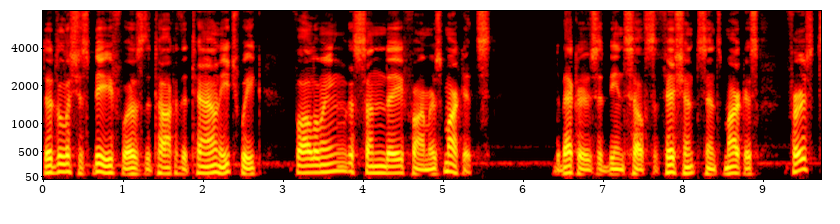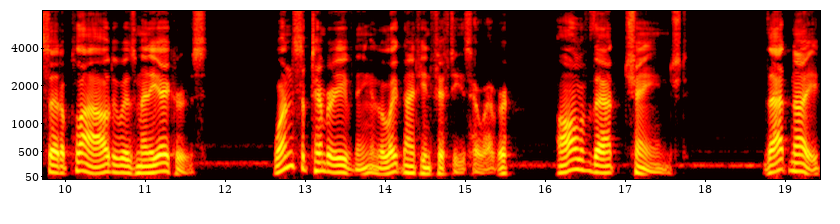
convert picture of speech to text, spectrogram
Their delicious beef was the talk of the town each week following the Sunday farmers' markets. The Beckers had been self sufficient since Marcus first set a plow to his many acres. One September evening in the late 1950s, however, all of that changed. That night,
